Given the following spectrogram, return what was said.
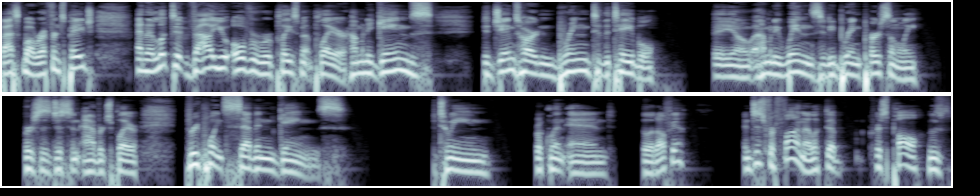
basketball reference page and I looked at value over replacement player. How many games did James Harden bring to the table you know, how many wins did he bring personally versus just an average player? 3.7 games between Brooklyn and Philadelphia. And just for fun, I looked up Chris Paul, who's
